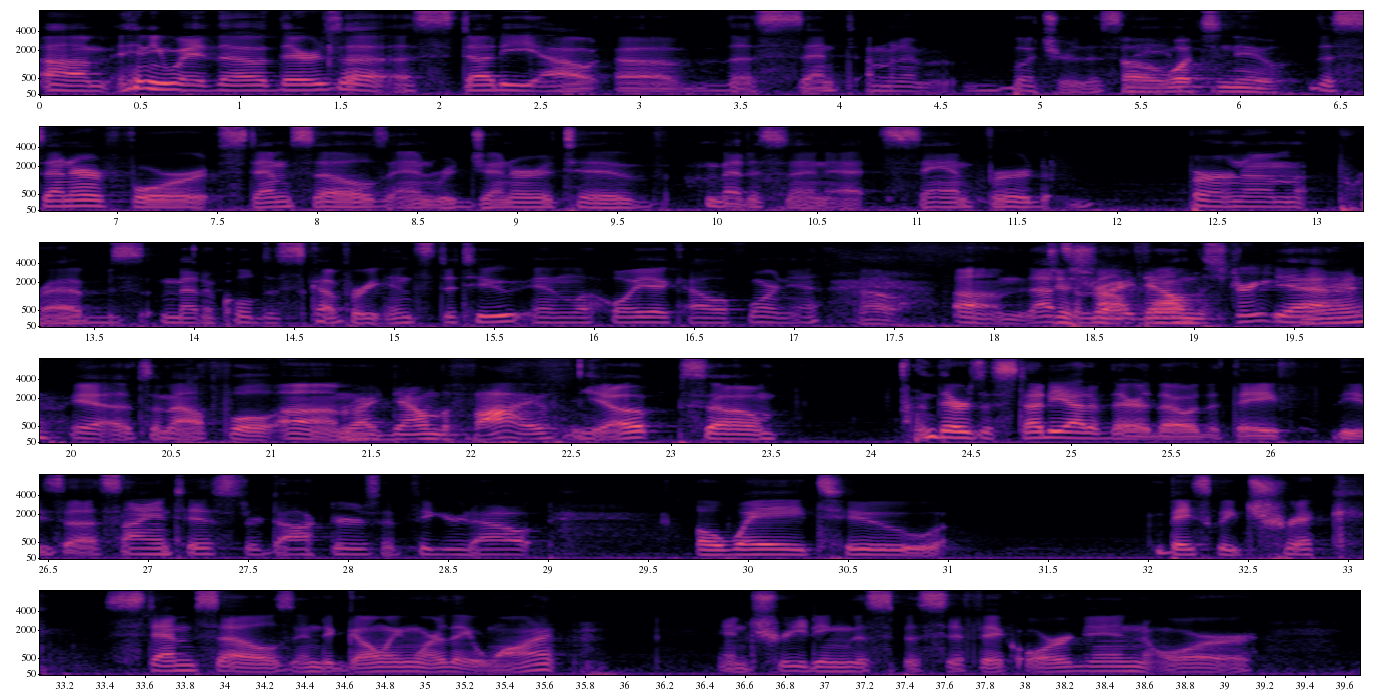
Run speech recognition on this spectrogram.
Um, anyway, though, there's a, a study out of the cent. I'm gonna butcher this Oh, name. what's new? the Center for Stem Cells and Regenerative Medicine at Sanford Burnham Prebys Medical Discovery Institute in La Jolla, California. Oh, Um, that's just a right down the street, Yeah, man. yeah, it's a mouthful. Um, Right down the five. Yep. So there's a study out of there though that they these uh, scientists or doctors have figured out a way to basically trick stem cells into going where they want and treating the specific organ or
